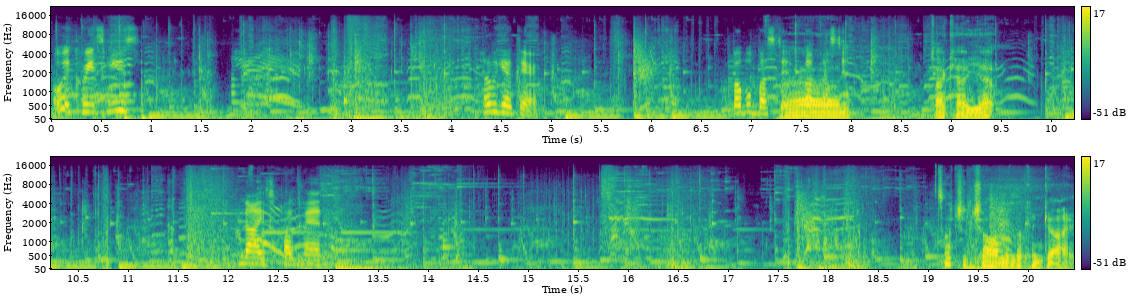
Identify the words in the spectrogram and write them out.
Oh, it creates music. How do we get there? Bubble busted. Butt Um, busted. Okay, yep. Nice, Pugman. Such a charming looking game.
